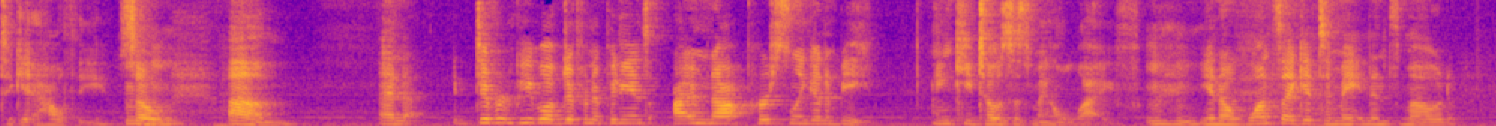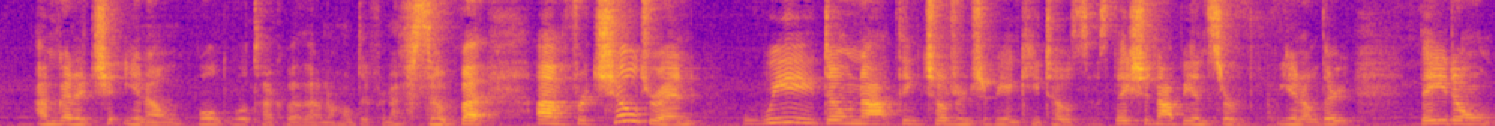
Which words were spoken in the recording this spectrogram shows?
to get healthy. So, um, and different people have different opinions. I'm not personally going to be in ketosis my whole life. You know, once I get to maintenance mode, I'm gonna, ch- you know, we'll we'll talk about that on a whole different episode. But um, for children, we do not think children should be in ketosis. They should not be in, serv- you know, they they don't.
